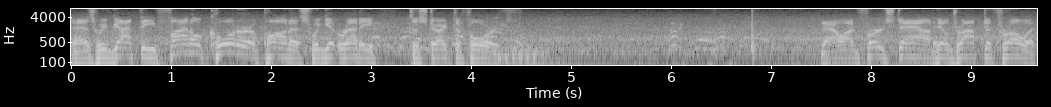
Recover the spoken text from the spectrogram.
As we've got the final quarter upon us, we get ready to start the fourth. Now on first down, he'll drop to throw it.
